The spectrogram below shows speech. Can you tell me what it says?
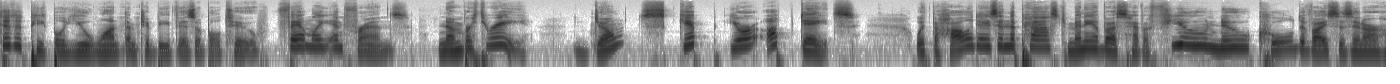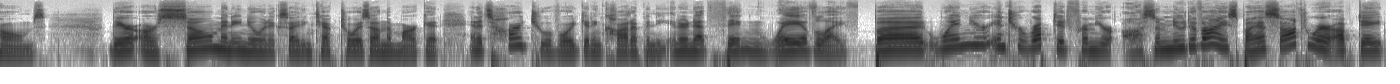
to the people you want them to be visible to family and friends. Number three, don't skip your updates. With the holidays in the past, many of us have a few new cool devices in our homes. There are so many new and exciting tech toys on the market, and it's hard to avoid getting caught up in the internet thing way of life. But when you're interrupted from your awesome new device by a software update,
